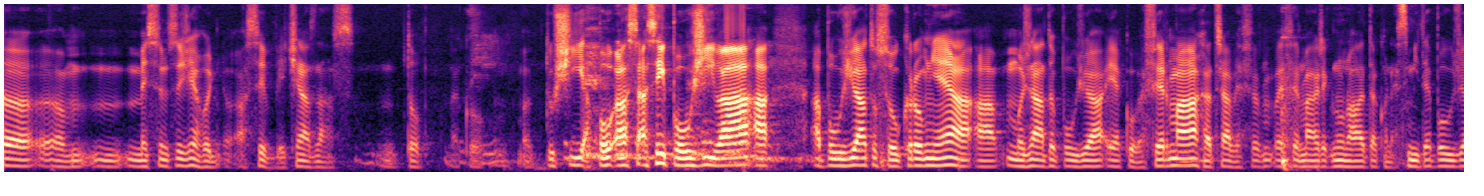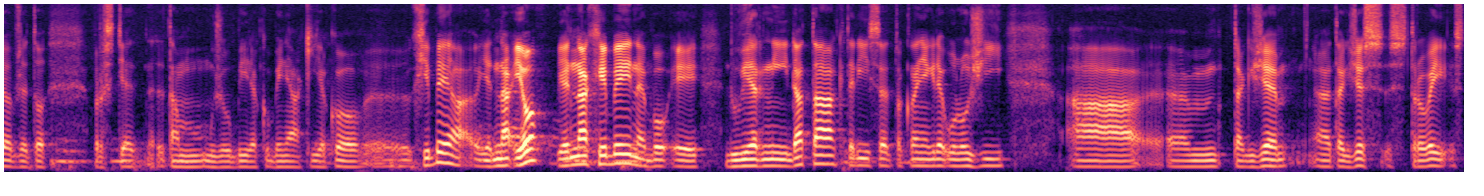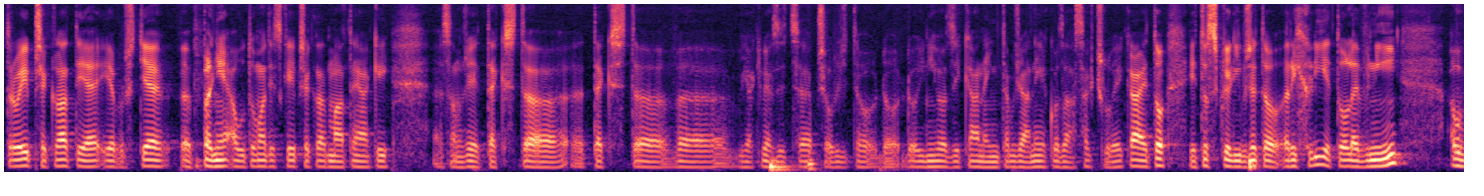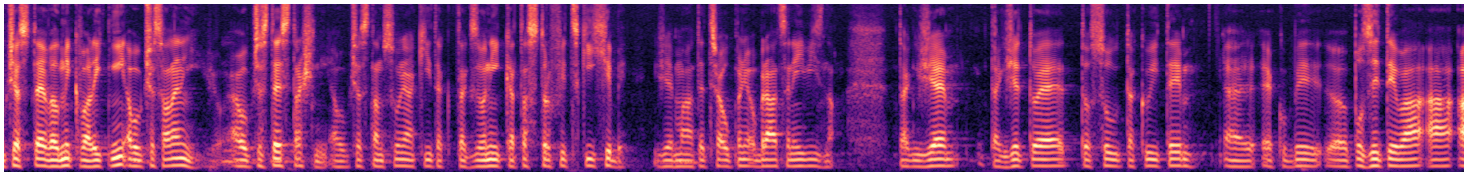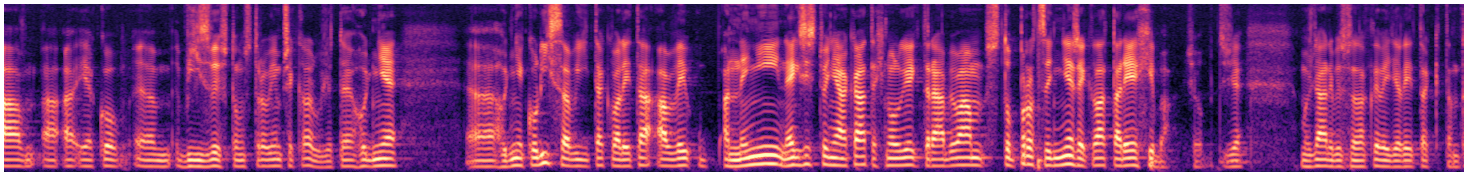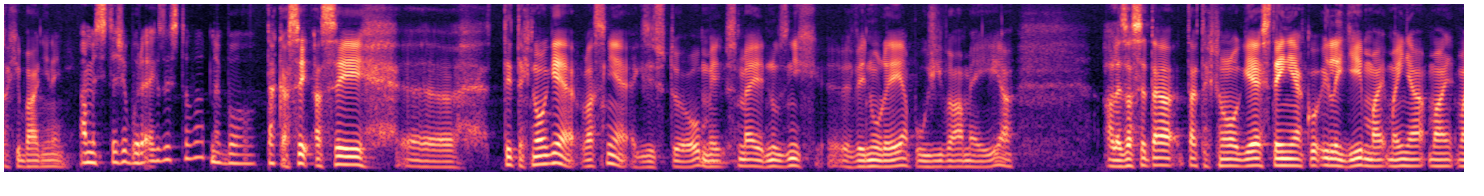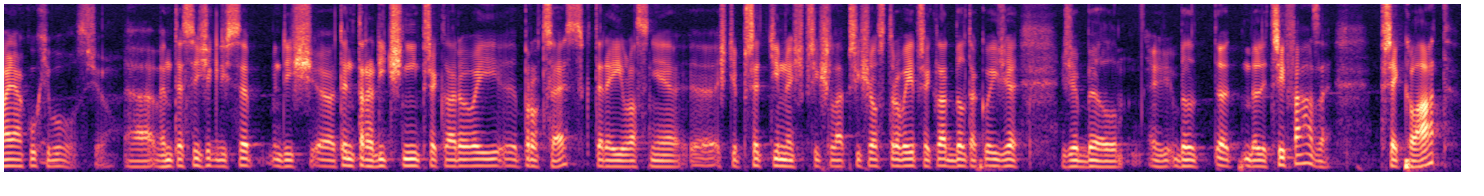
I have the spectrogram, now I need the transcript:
myslím si, že hodně, asi většina z nás to jako tuší, tuší a pou, asi ji používá a, a používá to soukromně a, a možná to používá i jako ve firmách a třeba ve, firm, ve firmách řeknu, no ale to jako nesmíte používat, protože to hmm. prostě tam můžou být jakoby nějaký jako eh, chyby a jedna, jo, jedna chyby nebo i důvěrný data, který se takhle někde uloží a um, takže, takže strojový, strojový překlad je, je prostě e, plně automatický překlad. Máte nějaký e, samozřejmě text, text v, v jakém jazyce, přeložíte ho do, do jiného jazyka, není tam žádný jako zásah člověka. Je to, je to skvělý, protože to rychlý, je to levný a občas to je velmi kvalitní a občas ale není. Že? A občas to je strašný a občas tam jsou nějaké tak, takzvané katastrofické chyby, že máte třeba úplně obrácený význam. Takže, takže to, je, to jsou takový ty eh, jakoby eh, pozitiva a, a, a, a jako eh, výzvy v tom strojovém překladu, že to je hodně, hodně kolísavý, ta kvalita a, vy, a není, neexistuje nějaká technologie, která by vám stoprocentně řekla, tady je chyba, že? protože možná, kdybychom takhle věděli, tak tam ta chyba ani není. A myslíte, že bude existovat? nebo? Tak asi, asi eh, ty technologie vlastně existují, my jsme jednu z nich vynuli a používáme ji, a, ale zase ta, ta technologie, stejně jako i lidi, mají maj, maj, maj nějakou chybovost. Že? Vemte si, že když, se, když eh, ten tradiční překladový eh, proces, který vlastně eh, ještě předtím, než přišla, přišel strojový překlad, byl takový, že, že byl, byl, byly tři fáze. Překlad,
